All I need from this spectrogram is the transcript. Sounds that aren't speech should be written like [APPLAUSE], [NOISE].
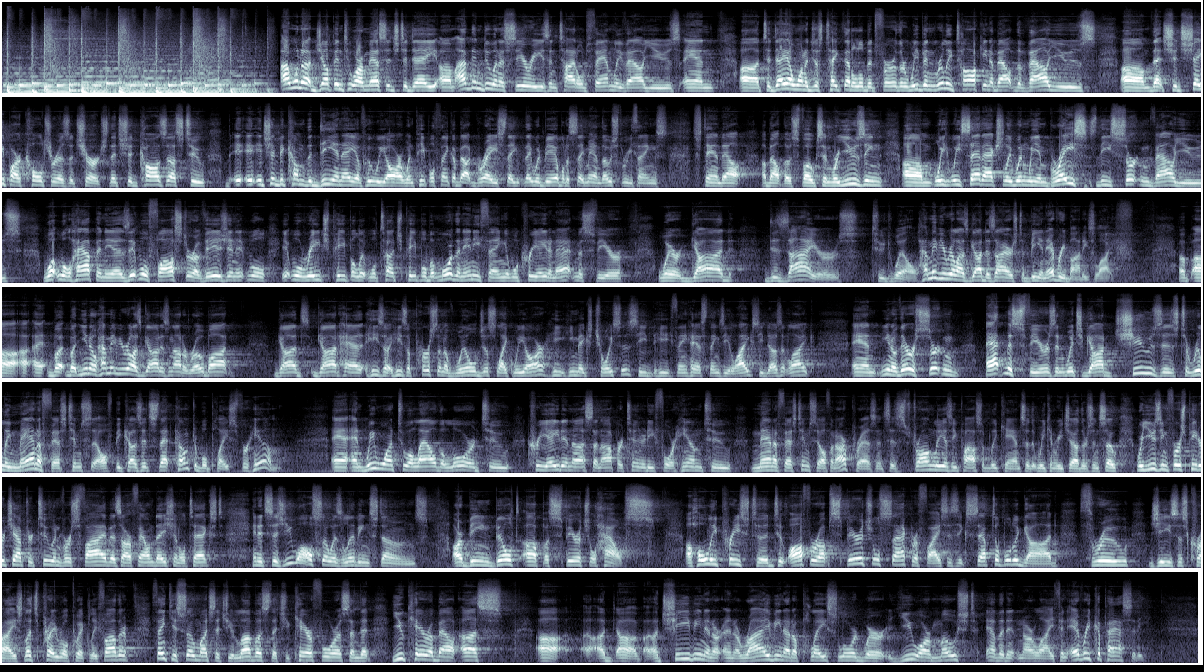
I want to jump into our message today. Um, I've been doing a series entitled Family Values, and uh, today I want to just take that a little bit further. We've been really talking about the values um, that should shape our culture as a church, that should cause us to, it, it, should become the DNA of who we are. When people think about grace, they, they would be able to say, man, those three things stand out about those folks. And we're using, um, we, we said actually, when we embrace these certain values, what will happen is it will foster a vision, it will, it will reach people, it will touch people, but more than anything, it will create an atmosphere where God desires to dwell. How many of you realize God desires to be in everybody's life? Uh, uh, but, but you know, how many of you realize God is not a robot? God's, God has, he's a, he's a person of will just like we are. He, he makes choices. He, he has things he likes, he doesn't like. And, you know, there are certain atmospheres in which God chooses to really manifest Himself because it's that comfortable place for Him. And, we want to allow the Lord to create in us an opportunity for Him to manifest Himself in our presence as strongly as He possibly can so that we can reach others. And so we're using 1 Peter chapter 2 and verse 5 as our foundational text. And it says, You also, as living stones, are being built up a spiritual house a holy priesthood to offer up spiritual sacrifices acceptable to God through Jesus Christ. Let's pray real quickly. Father, thank you so much that you love us, that you care for us, and that you care about us uh, uh, uh, achieving and, and arriving at a place, Lord, where you are most evident in our life in every capacity.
